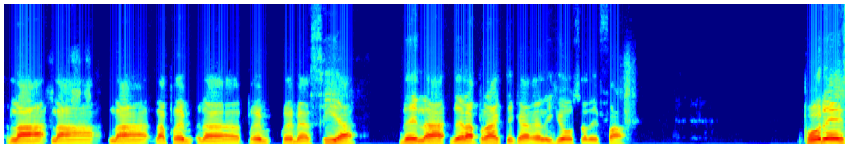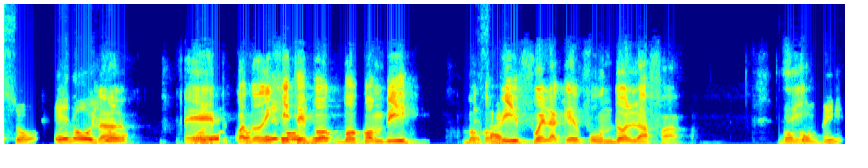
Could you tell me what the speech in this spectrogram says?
la, la, la, la, pre- la pre- primacía de la, de la práctica religiosa de Fa. Por eso, en Hoyo, Claro. Eh, eso, cuando dijiste Bocombi, Bocombi fue la que fundó la FA. Sí.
